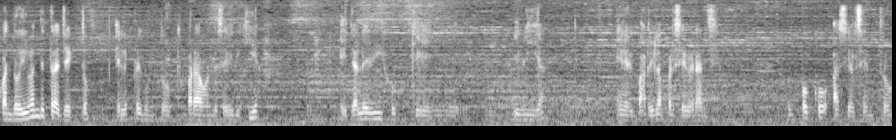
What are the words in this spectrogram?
Cuando iban de trayecto, él le preguntó que para dónde se dirigía. Ella le dijo que vivía en el barrio La Perseverancia, un poco hacia el centro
